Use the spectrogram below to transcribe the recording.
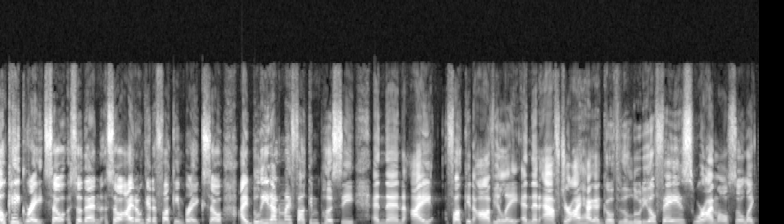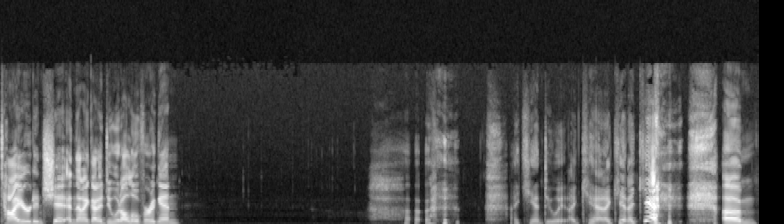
Okay, great. So so then so I don't get a fucking break. So I bleed out of my fucking pussy and then I fucking ovulate and then after I, ha- I go through the luteal phase where I'm also like tired and shit and then I got to do it all over again. I can't do it. I can't. I can't. I can't. um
